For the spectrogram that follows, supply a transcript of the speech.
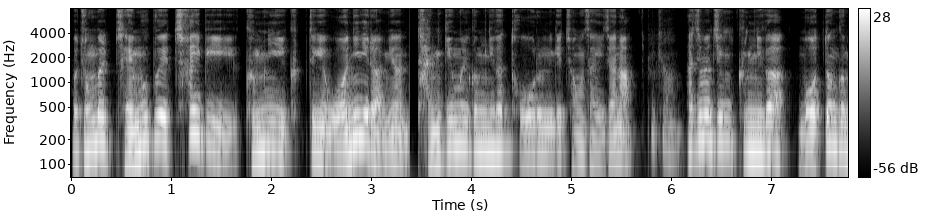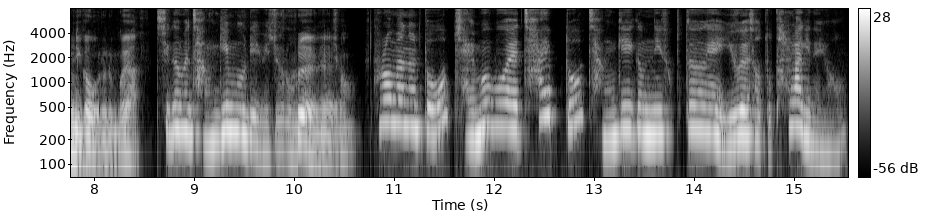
어, 정말 재무부의 차입이 금리 급등의 원인이라면 단기물 금리가 더 오르는 게 정상이잖아. 그죠. 하지만 지금 금리가 뭐 어떤 금리가 오르는 거야? 지금은 장기물이 위주로 그래. 오르고 있죠. 그러면은 또 재무부의 차입도 장기금리 속등의 이유에서 또 탈락이네요.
